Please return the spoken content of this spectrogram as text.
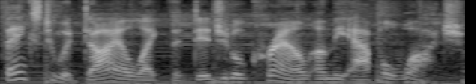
thanks to a dial like the digital crown on the Apple Watch.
